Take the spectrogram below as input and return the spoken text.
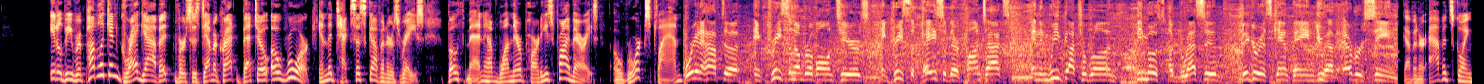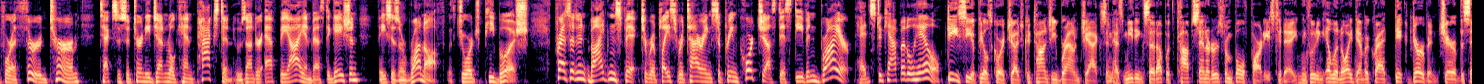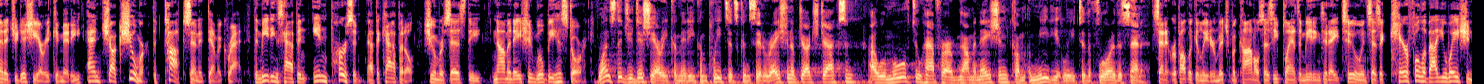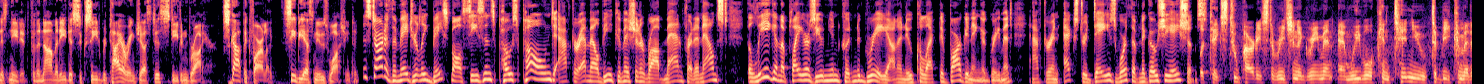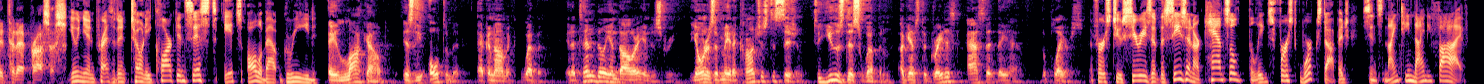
It'll be Republican Greg Abbott versus Democrat Beto O'Rourke in the Texas governor's race. Both men have won their party's primaries. O'Rourke's plan. We're going to have to increase the number of volunteers, increase the pace of their contacts, and then we've got to run the most aggressive, vigorous campaign you have ever seen. Governor Abbott's going for a third term. Texas Attorney General Ken Paxton, who's under FBI investigation, faces a runoff with George P. Bush. President Biden's pick to replace retiring Supreme Court Justice Stephen Breyer heads to Capitol Hill. D.C. Appeals Court Judge Ketanji Brown Jackson has meetings set up with top senators from both parties today, including Illinois Democrat Dick Durbin, chair of the Senate Judiciary Committee, and Chuck Schumer, the top Senate Democrat. The meetings happen in person at the Capitol. Schumer says the nomination will be historic. Once the Judiciary Committee completes its consideration of Judge Jackson, I will move to have her nomination come immediately to the floor of the Senate. Senate Republican leader Mitch McConnell says he plans a meeting today, too, and says a careful evaluation is needed for the nominee to succeed retiring Justice Stephen Breyer. Scott McFarland, CBS News, Washington. The start of the Major League Baseball season's postponed after MLB Commissioner Rob Manfred announced the league and the players' union couldn't agree on a new collective bargaining agreement after an extra day's worth of negotiations. It takes two parties to reach an agreement, and we will continue to be committed to that process. Union President Tony Clark insists it's all about greed. A lockout is the ultimate economic weapon. In a $10 billion industry, the owners have made a conscious decision to use this weapon against the greatest asset they have the players. The first two series of the season are canceled, the league's first work stoppage since 1995.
